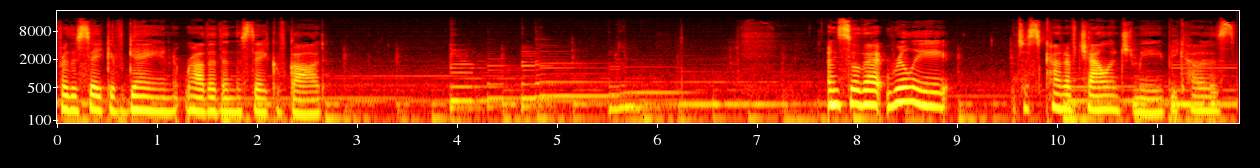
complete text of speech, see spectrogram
for the sake of gain rather than the sake of God. And so that really just kind of challenged me because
